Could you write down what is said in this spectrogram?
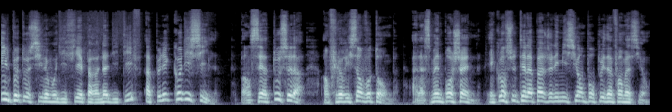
Il peut aussi le modifier par un additif appelé codicile. Pensez à tout cela en fleurissant vos tombes. À la semaine prochaine et consultez la page de l'émission pour plus d'informations.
